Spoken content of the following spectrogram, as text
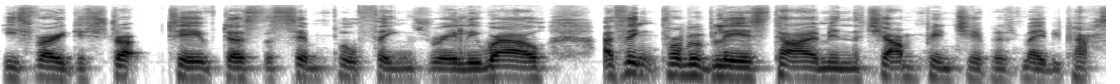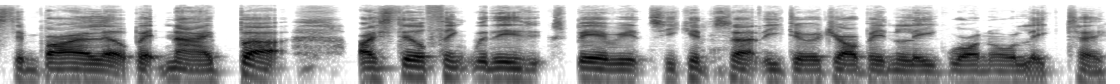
he's very destructive, does the simple things really well. I think probably his time in the Championship has maybe passed him by a little bit now, but I still think with his experience, he can certainly do a job in League One or League Two.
